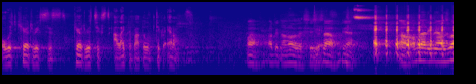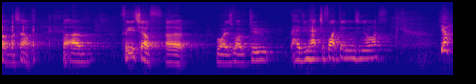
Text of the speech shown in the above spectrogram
or which characteristics characteristics I liked about those particular animals. Wow, I didn't know this. Is it now? Yeah. well, I'm learning now as well myself. But um, for yourself, uh, Roy, as well, do you, have you had to fight demons in your life? Yeah,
